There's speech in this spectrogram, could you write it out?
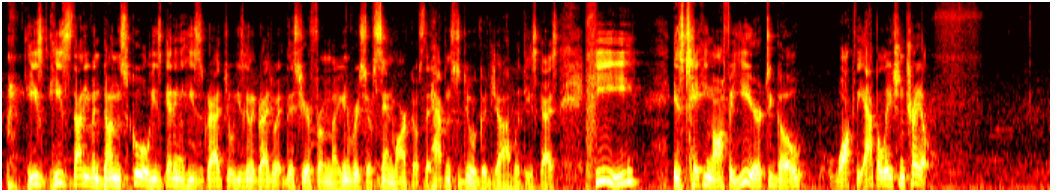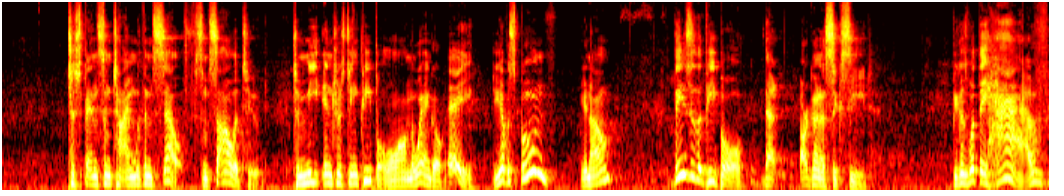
he's, he's not even done school. He's getting, he's graduate, he's going to graduate this year from uh, University of San Marcos that happens to do a good job with these guys. He is taking off a year to go walk the Appalachian Trail to spend some time with himself, some solitude, to meet interesting people along the way and go, hey, do you have a spoon? You know? These are the people that are going to succeed. Because what they have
